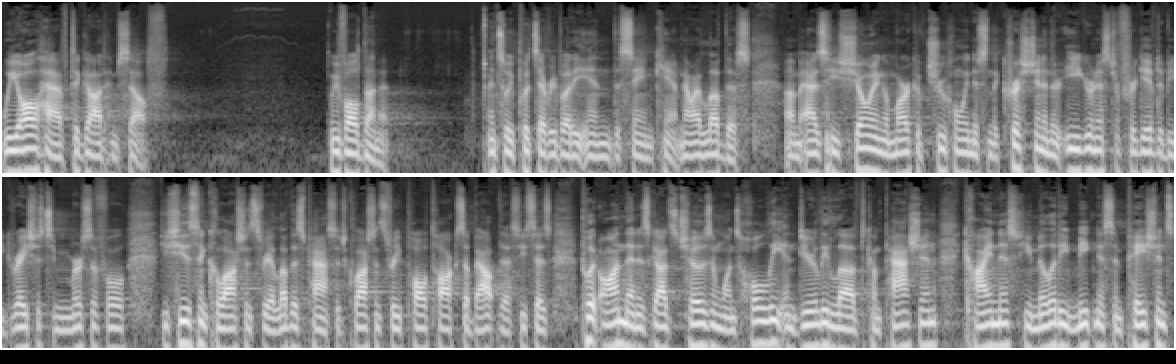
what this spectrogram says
we all have to God Himself. We've all done it. And so he puts everybody in the same camp. Now, I love this. Um, as he's showing a mark of true holiness in the Christian and their eagerness to forgive, to be gracious, to be merciful. You see this in Colossians 3. I love this passage. Colossians 3, Paul talks about this. He says, Put on then as God's chosen ones, holy and dearly loved, compassion, kindness, humility, meekness, and patience,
